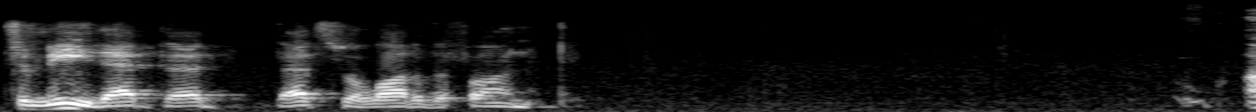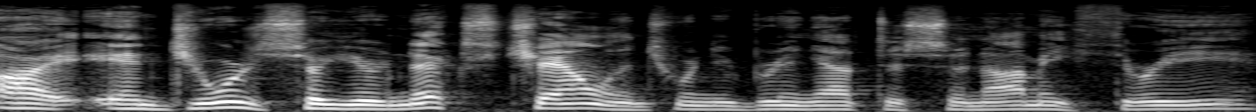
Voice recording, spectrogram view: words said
To me, that that that's a lot of the fun. All right, and George, so your next challenge when you bring out the Tsunami 3,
